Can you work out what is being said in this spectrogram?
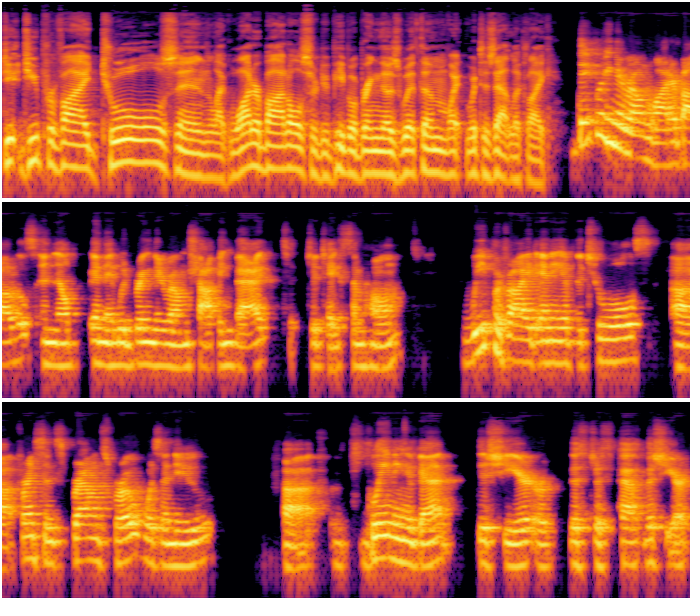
Do, do you provide tools and like water bottles, or do people bring those with them? What, what does that look like? They bring their own water bottles, and they'll and they would bring their own shopping bag to, to take some home. We provide any of the tools. Uh, for instance, Browns Grove was a new uh, gleaning event this year, or this just past this year,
